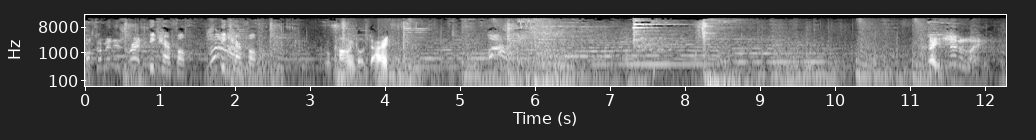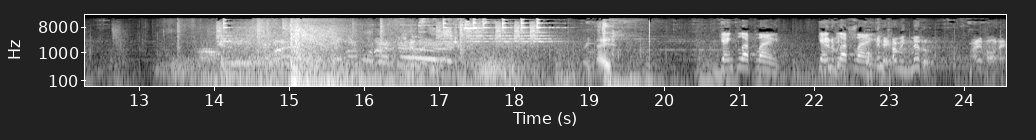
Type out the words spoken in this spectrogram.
Ultimate is ready. Be careful. Be careful. Kong, don't die. Christ. Incoming middle. I'm on it.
